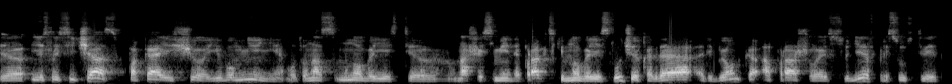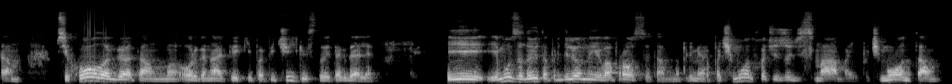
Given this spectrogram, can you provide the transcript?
э, если сейчас пока еще его мнение, вот у нас много есть э, в нашей семейной практике, много есть случаев, когда ребенка опрашивает в суде в присутствии там психолога, там органа опеки попечительства и так далее – и ему задают определенные вопросы, там, например, почему он хочет жить с мамой, почему он там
